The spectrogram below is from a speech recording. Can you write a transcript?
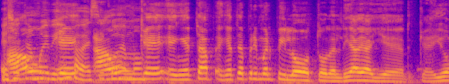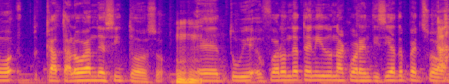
Eso está muy bien para ver si cogemos. aunque en, esta, en este primer piloto del día de ayer, que ellos catalogan de exitoso, eh, fueron detenidos unas 47 personas.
